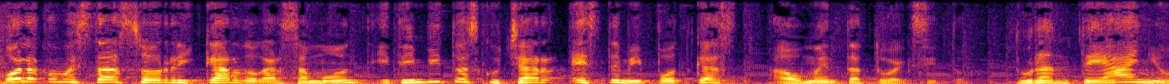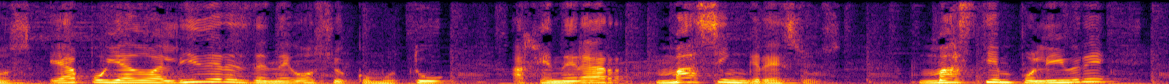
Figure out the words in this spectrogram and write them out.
Hola, ¿cómo estás? Soy Ricardo Garzamont y te invito a escuchar este mi podcast Aumenta tu éxito. Durante años he apoyado a líderes de negocio como tú a generar más ingresos, más tiempo libre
